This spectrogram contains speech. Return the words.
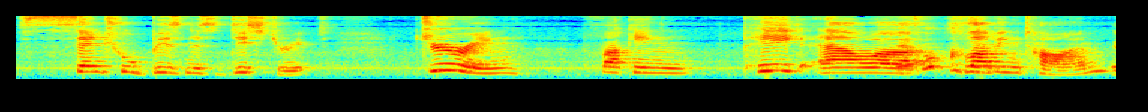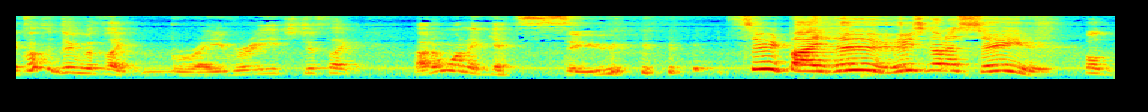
Central Business District during fucking peak hour It's not to do- clubbing time. It's not to do with like bravery. It's just like I don't want to get sued. Sued by who? Who's gonna sue you? well,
